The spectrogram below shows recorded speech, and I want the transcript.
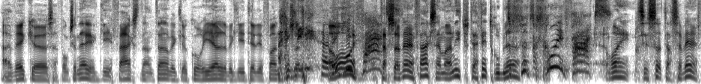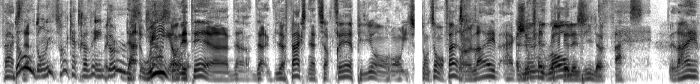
Avec, euh, ça fonctionnait avec les fax dans le temps, avec le courriel, avec les téléphones. Avec les- Ah avec ouais, les fax! Tu recevais un fax à un moment donné tout à fait troublant. Tu trouves un fax? Oui, c'est ça. Tu recevais un fax. Dude, on est en 82? Dans- C'est oui, on était dans, dans- le fax venait de sortir, puis là, on, on- ils se sont dit on va faire un live action role, technologie, le fax. Live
